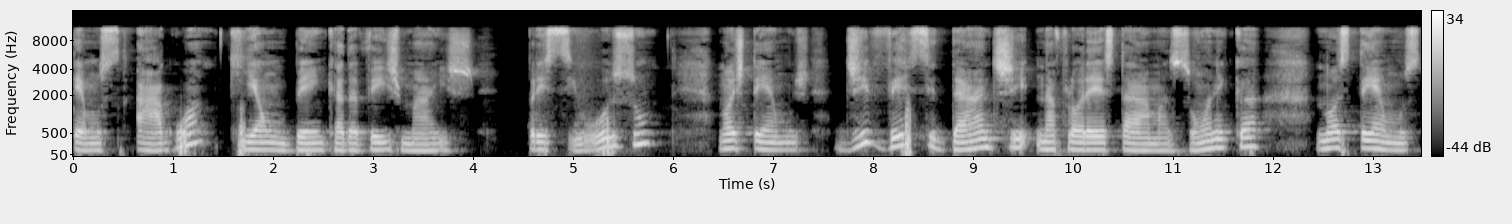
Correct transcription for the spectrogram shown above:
temos água, que é um bem cada vez mais precioso, nós temos diversidade na floresta amazônica, nós temos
